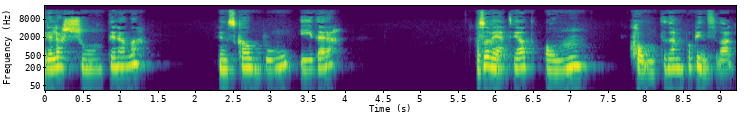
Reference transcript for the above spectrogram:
relasjon til henne. Hun skal bo i dere. Og så vet vi at Ånden kom til dem på pinsedag.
